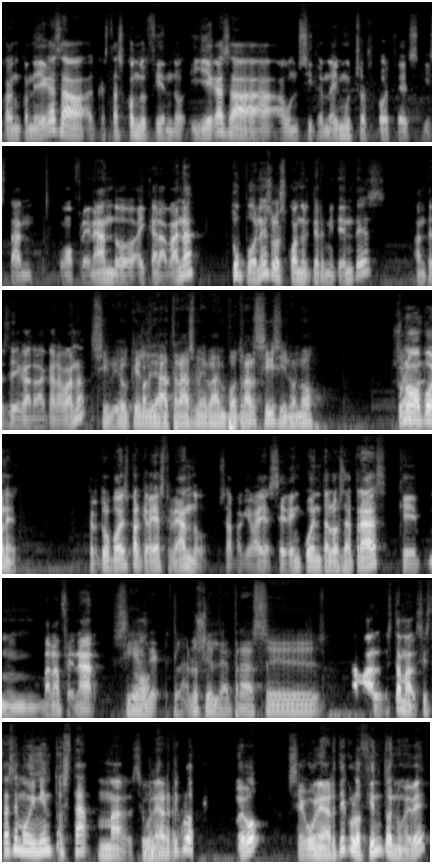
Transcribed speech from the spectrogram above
cuando, cuando llegas a, que estás conduciendo y llegas a, a un sitio donde hay muchos coches y están como frenando, hay caravana, ¿tú pones los cuadros intermitentes antes de llegar a la caravana? Si veo que el de atrás me va a empotrar, sí, si no, no. O Tú sea, no lo pones. Pero tú lo pones para que vayas frenando. O sea, para que vaya- se den cuenta los de atrás que mm, van a frenar. Si el de- claro, si el de atrás es... Está mal, está mal. Si estás en movimiento, está mal. Según No el artículo 109, según el artículo 109,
